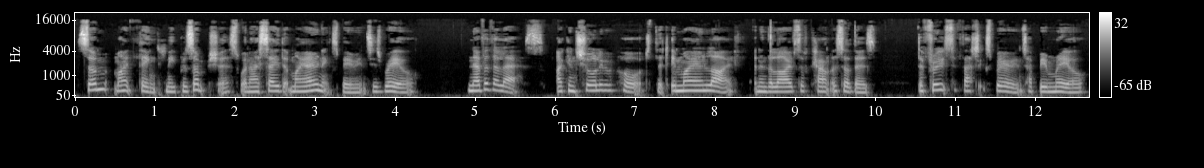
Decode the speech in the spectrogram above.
Some might think me presumptuous when I say that my own experience is real. Nevertheless, I can surely report that in my own life and in the lives of countless others, the fruits of that experience have been real,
